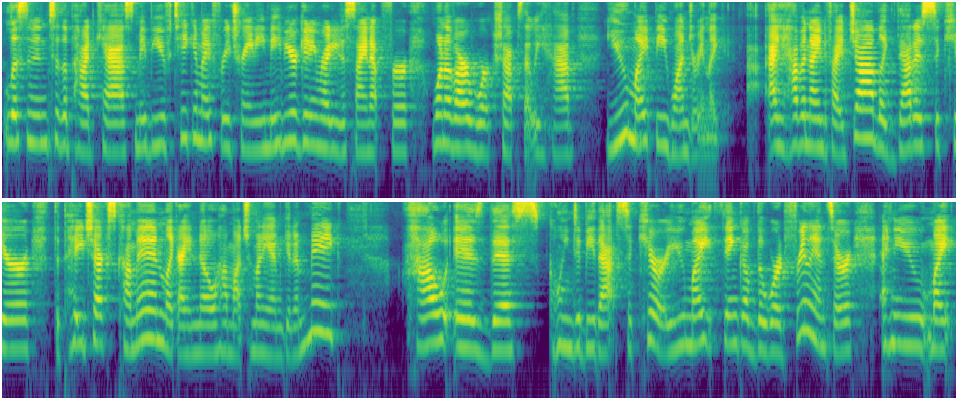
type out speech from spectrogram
listened to the podcast, maybe you've taken my free training, maybe you're getting ready to sign up for one of our workshops that we have, you might be wondering, like, I have a nine to five job, like that is secure. The paychecks come in, like I know how much money I'm going to make how is this going to be that secure? You might think of the word freelancer and you might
